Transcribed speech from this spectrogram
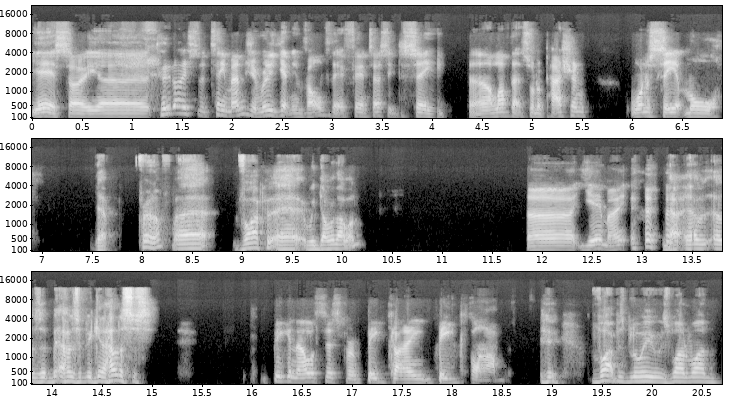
yeah, so uh, kudos to the team manager, really getting involved there. Fantastic to see. Uh, I love that sort of passion. Want to see it more. Yep, fair enough. Uh, Viper, uh, are we done with that one? Uh, yeah, mate. that, that, was, that, was a that was a big analysis. Big analysis for a big game, big club. Vipers Blue Eagles one one.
